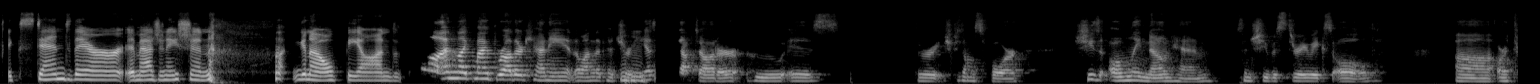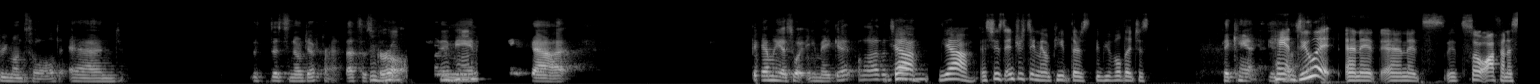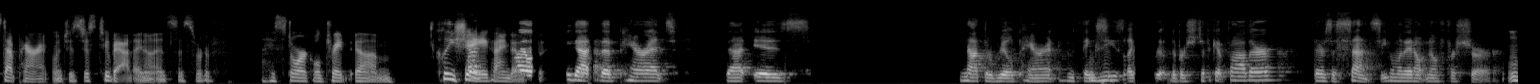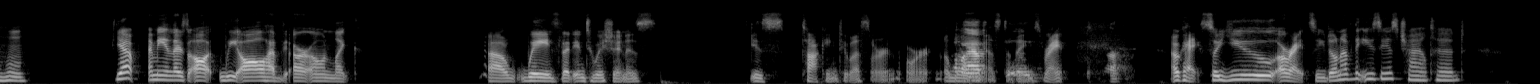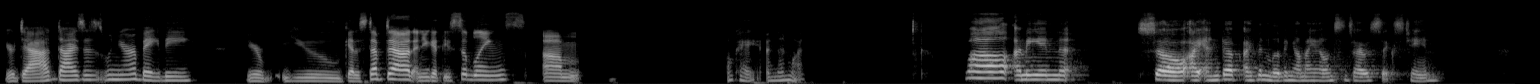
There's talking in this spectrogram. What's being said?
extend their imagination, you know, beyond. Well, and like my brother Kenny, the one in the picture, mm-hmm. he has stepdaughter who is three. She's almost four. She's only known him since she was three weeks old, uh, or three months old, and that's no different. That's this mm-hmm. girl. You know what mm-hmm. I mean? that family is what you make it a lot of the time. Yeah, yeah. It's just interesting when people there's the people that just they can't can't do it, and it and it's it's so often a step parent, which is just too bad. I know it's a sort of historical trait, um, cliche I, kind of. that the parent that is not the real parent who thinks mm-hmm. he's like the birth certificate father. There's a sense, even when they don't know for sure. Mm-hmm. Yep. I mean, there's all we all have our own like uh, ways that intuition is is talking to us or or alerting oh, us to things, right? Yeah. Okay, so you all right? So you don't have the easiest childhood. Your dad dies when you're a baby. You're you get a stepdad and you get these siblings. Um, okay, and then what? Well, I mean, so I end up I've been living on my own since I was 16.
